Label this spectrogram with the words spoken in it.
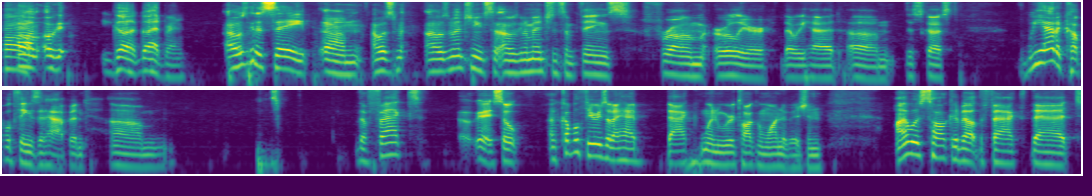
Um, okay, Go go ahead, Brandon. I was gonna say, um, I was I was mentioning so I was gonna mention some things from earlier that we had um, discussed. We had a couple things that happened. Um, the fact, okay, so a couple theories that I had back when we were talking WandaVision. I was talking about the fact that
